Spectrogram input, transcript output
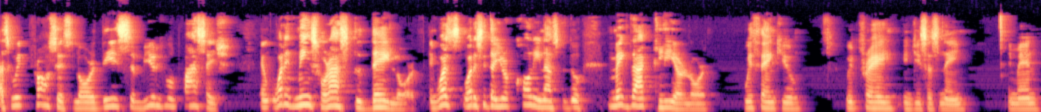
as we process, Lord, this beautiful passage and what it means for us today, Lord. And what's, what is it that you're calling us to do? Make that clear, Lord. We thank you. We pray in Jesus' name. Amen.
